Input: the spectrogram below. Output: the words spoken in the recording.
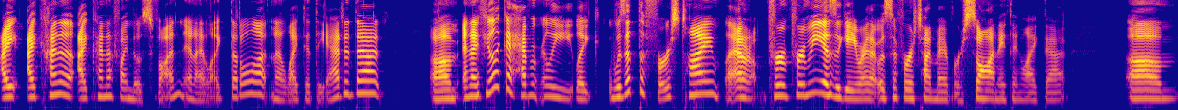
I I kind of I kind of find those fun and I like that a lot and I like that they added that. Um, and I feel like I haven't really like was that the first time I don't know for for me as a gamer that was the first time I ever saw anything like that. Um,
